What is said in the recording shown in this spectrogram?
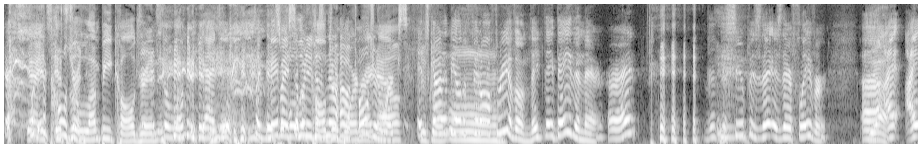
Yeah, at the it's, it's the lumpy cauldron. it's the lumpy. Yeah, dude. It's like made It's by full somebody who doesn't know how a cauldron right cauldron now. works. It's Just got to be able to fit all three of them. They they bathe in there. All right. the, the soup is their is their flavor. Uh, Yeah. I I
